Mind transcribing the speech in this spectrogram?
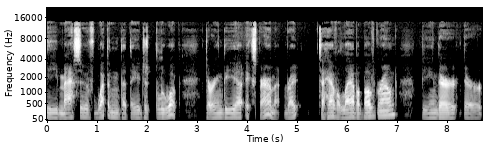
the massive weapon that they just blew up during the uh, experiment, right? To have a lab above ground, being their their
